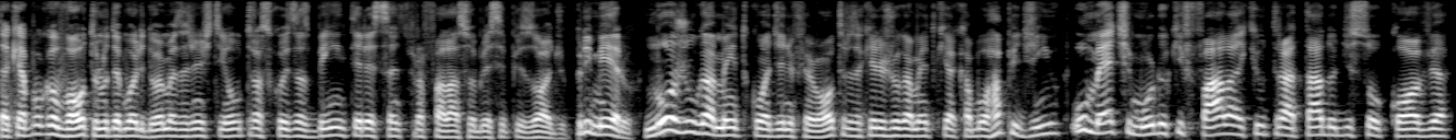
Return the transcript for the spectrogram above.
Daqui a pouco eu volto no Demolidor, mas a gente tem outras coisas bem interessantes para falar sobre esse episódio. Primeiro, no julgamento julgamento com a Jennifer Walters, aquele julgamento que acabou rapidinho, o Matt Murdock fala que o Tratado de Sokovia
